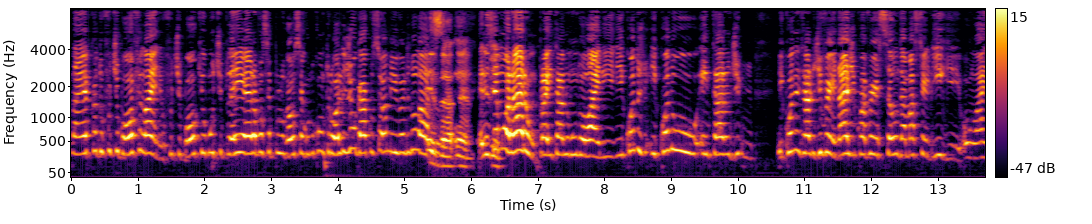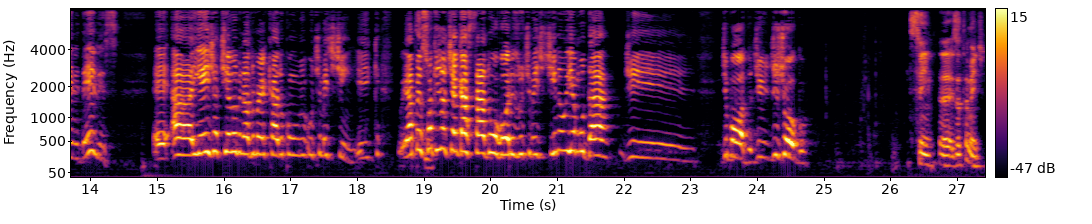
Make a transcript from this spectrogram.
na época do futebol offline. O futebol que o multiplayer era você plugar o segundo controle e jogar com o seu amigo ali do lado. Exato. É, eles sim. demoraram para entrar no mundo online. E, e, quando, e quando entraram de. E quando entraram de verdade com a versão da Master League online deles, é, a EA já tinha dominado o mercado com o Ultimate Team. E a pessoa que já tinha gastado horrores no Ultimate Team não ia mudar de, de modo, de, de jogo. Sim, é, exatamente.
